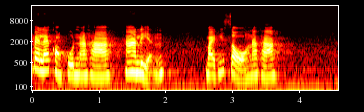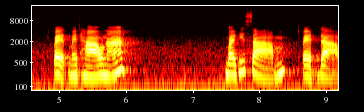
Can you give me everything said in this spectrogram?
ใบแรกของคุณนะคะห้าเหรียญใบที่สองนะคะแปดไม้เท้านะ ใบที่สามแปดดาบ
